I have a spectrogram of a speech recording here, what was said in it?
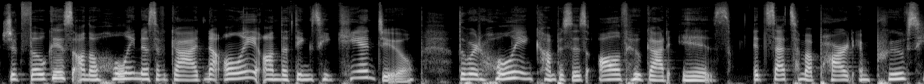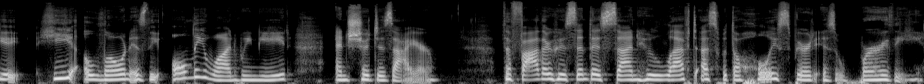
should focus on the holiness of God, not only on the things he can do. The word holy encompasses all of who God is. It sets him apart and proves he, he alone is the only one we need and should desire. The Father who sent the Son, who left us with the Holy Spirit, is worthy.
